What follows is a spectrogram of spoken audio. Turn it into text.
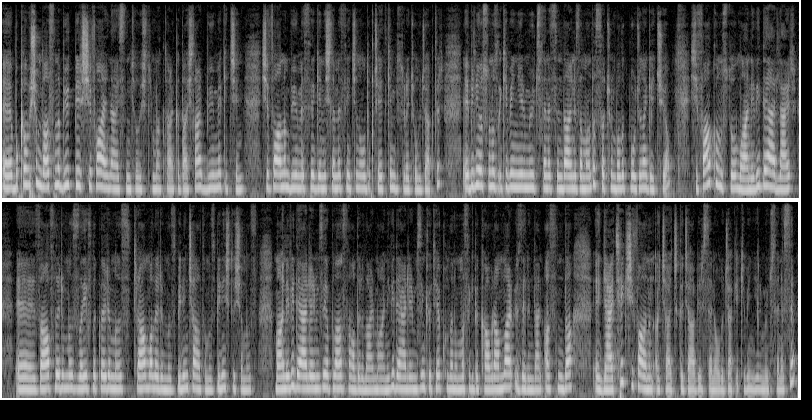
E, bu kavuşum da aslında büyük bir şifa enerjisini çalıştırmakta arkadaşlar. Büyümek için, şifanın büyümesi, genişlemesi için oldukça etkin bir süreç olacaktır. E, biliyorsunuz 2023 senesinde aynı zamanda Satürn balık burcuna geçiyor. Şifa konusu, manevi değerler, e, zaaflarımız, zayıflıklarımız, travmalarımız, bilinçaltımız, bilinç dışımız, manevi değerlerimize yapılan saldırılar, manevi değerlerimizin kötüye kullanılması gibi kavramlar üzerinden aslında e, gerçek şifanın açığa çıkacağı bir sene olacak 2023 senesi.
